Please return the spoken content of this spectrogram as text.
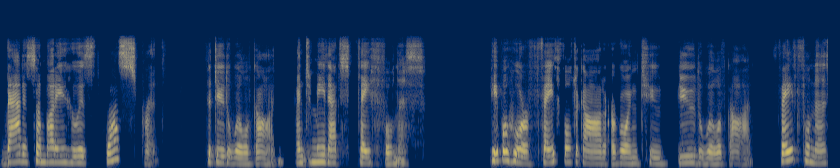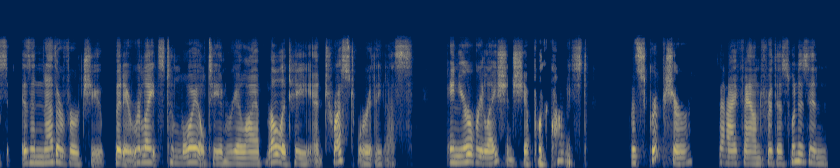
That is somebody who is desperate to do the will of God. And to me, that's faithfulness. People who are faithful to God are going to do the will of God. Faithfulness is another virtue, but it relates to loyalty and reliability and trustworthiness in your relationship with Christ. The scripture that I found for this one is in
